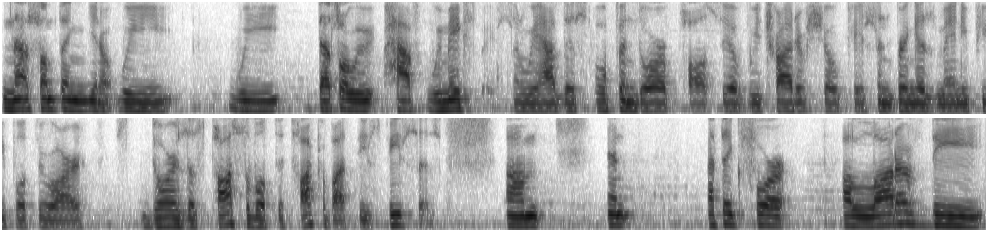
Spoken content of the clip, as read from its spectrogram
and that's something you know we we that's why we have we make space and we have this open door policy of we try to showcase and bring as many people through our doors as possible to talk about these pieces. Um, and i think for a lot of the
